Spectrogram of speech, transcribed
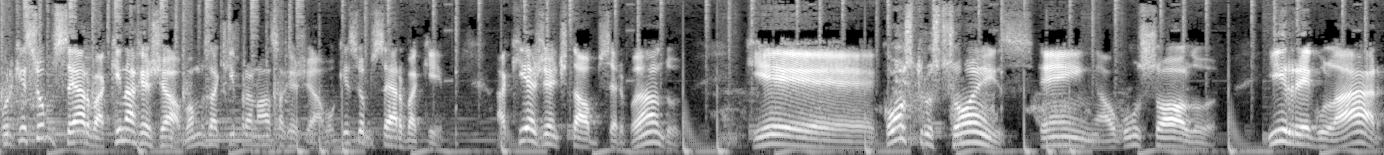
Porque se observa aqui na região, vamos aqui para nossa região, o que se observa aqui? Aqui a gente está observando que construções em algum solo irregular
